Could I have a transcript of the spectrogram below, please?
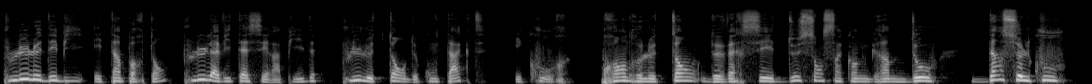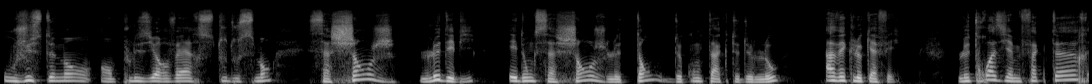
Plus le débit est important, plus la vitesse est rapide, plus le temps de contact est court. Prendre le temps de verser 250 grammes d'eau d'un seul coup ou justement en plusieurs verses tout doucement, ça change le débit et donc ça change le temps de contact de l'eau avec le café. Le troisième facteur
